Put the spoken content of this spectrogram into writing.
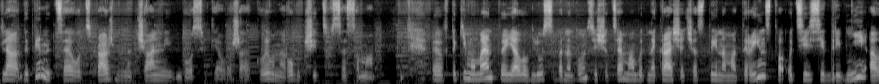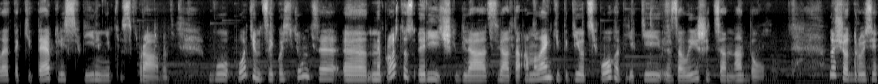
Для дитини це от справжній навчальний досвід, я вважаю, коли вона робить вчиться все сама. Е, В такі моменти я ловлю себе на думці, що це, мабуть, найкраща частина материнства, оці всі дрібні, але такі теплі спільні справи. Бо потім цей костюм це е, не просто річ для свята, а маленький такий от спогад, який залишиться надовго. Ну що, друзі,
